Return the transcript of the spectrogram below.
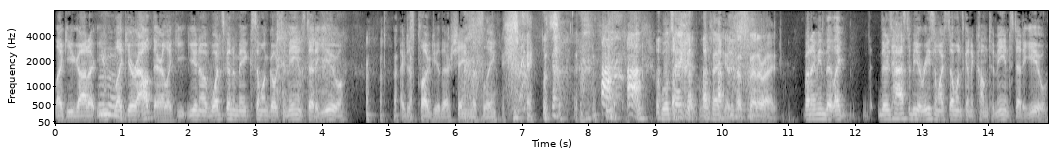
Like you gotta, you mm-hmm. like you're out there. Like you, you know what's gonna make someone go to me instead of you. I just plugged you there shamelessly. we'll take it. We'll take it. That's quite all right. But I mean that like there has to be a reason why someone's gonna come to me instead of you.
